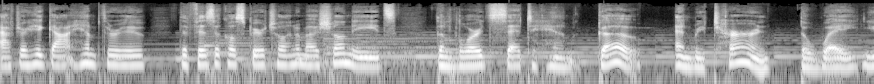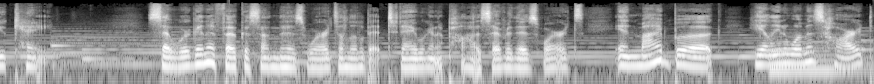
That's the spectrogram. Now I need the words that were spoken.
after he got him through the physical, spiritual, and emotional needs, the Lord said to him, Go and return the way you came. So we're going to focus on those words a little bit today. We're going to pause over those words. In my book, Healing a Woman's Heart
